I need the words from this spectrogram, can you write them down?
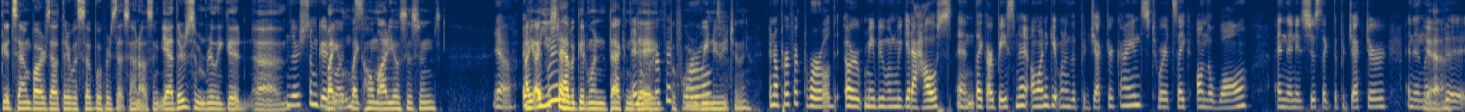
good sound bars out there with subwoofers that sound awesome. Yeah, there's some really good, uh, There's some good like ones. like home audio systems. Yeah. I, If- I if used to have a good one back in the in day before we knew each other. in a perfect world, or maybe when we get a house and like our basement, I want to get one of the projector kinds to where it's like on the wall, and then it's just like the projector, and then like Yeah. the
